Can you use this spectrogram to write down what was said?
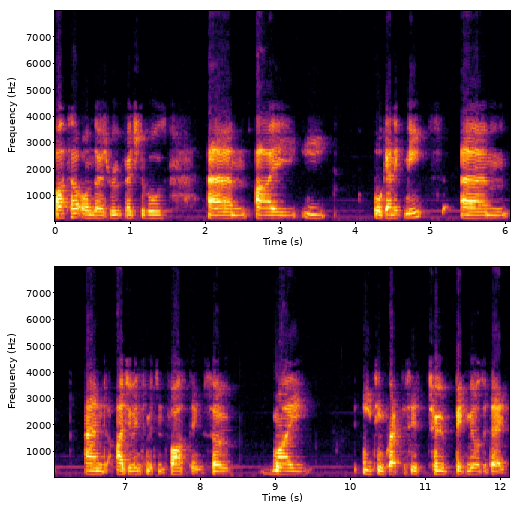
butter on those root vegetables. Um, I eat organic meats. Um, and I do intermittent fasting. So my eating practice is two big meals a day.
